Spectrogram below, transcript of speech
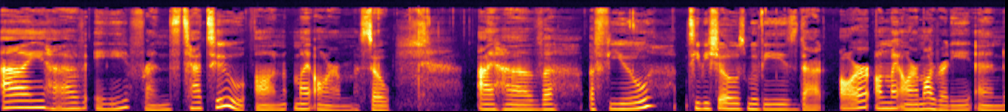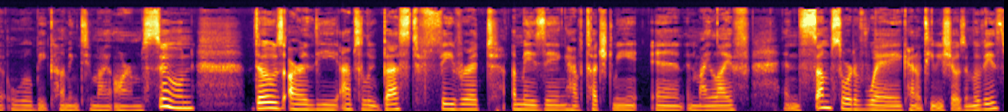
I have a friend's tattoo on my arm. So I have a few TV shows, movies that are on my arm already and will be coming to my arm soon. Those are the absolute best, favorite, amazing, have touched me in, in my life in some sort of way, kind of TV shows and movies.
